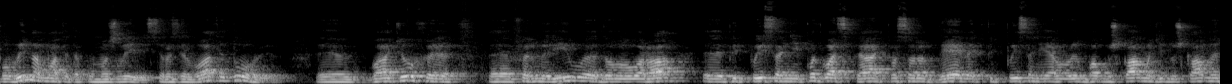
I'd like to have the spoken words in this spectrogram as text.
повинна мати таку можливість розірвати договір. Е, багатьох е, е, фермерів договора підписані по 25, по 49, підписані, я говорив, бабушками, дідушками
